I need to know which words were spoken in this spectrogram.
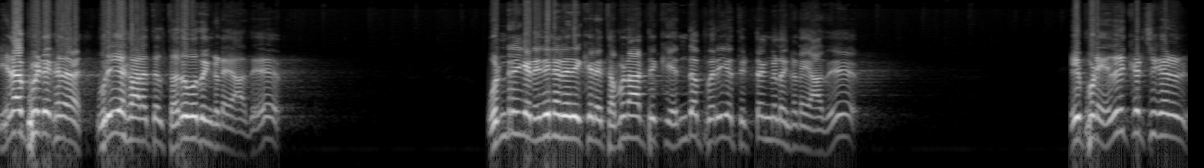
இழப்பீடுகளை உரிய காலத்தில் தருவதும் கிடையாது. ஒன்றிய நிதி நெருக்கடி தமிழ்நாட்டுக்கு எந்த பெரிய திட்டங்களும் கிடையாது. இப்படி எதிர்க்கட்சிகள்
